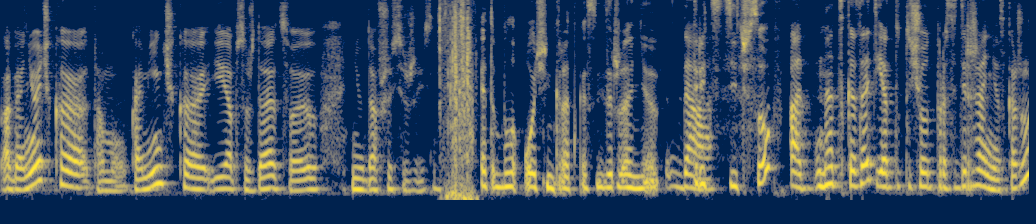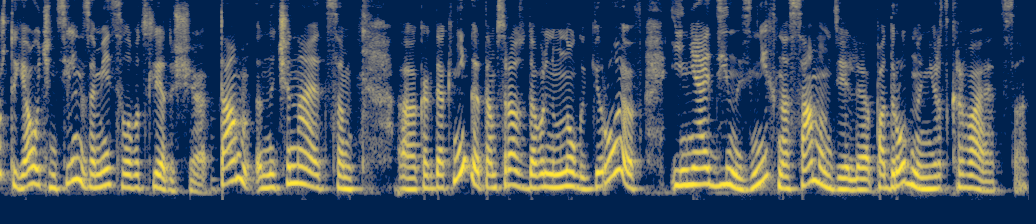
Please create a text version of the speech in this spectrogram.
огонечка, там у каминчика и обсуждают свою неудавшуюся жизнь. Это было очень краткое содержание да. 30 часов. А надо сказать, я тут еще вот про содержание скажу, что я очень сильно заметила вот следующее. Там начинается, э, когда книга, там сразу довольно много героев, и ни один из них на самом деле подробно не раскрывается.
